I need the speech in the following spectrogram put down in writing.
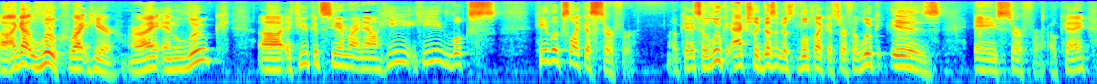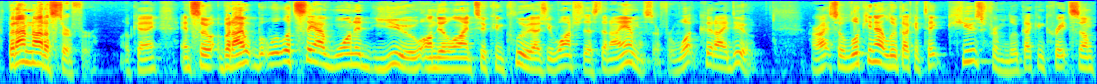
Uh, I got Luke right here, all right? And Luke, uh, if you could see him right now, he, he, looks, he looks like a surfer, okay? So Luke actually doesn't just look like a surfer. Luke is a surfer, okay? But I'm not a surfer, okay? And so, but I, but let's say I wanted you on the line to conclude as you watch this that I am a surfer. What could I do? All right, so looking at Luke, I can take cues from Luke. I can create some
